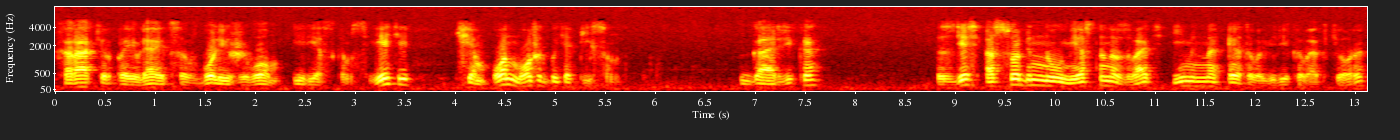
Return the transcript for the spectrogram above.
характер проявляется в более живом и резком свете, чем он может быть описан. Гаррика здесь особенно уместно назвать именно этого великого актера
